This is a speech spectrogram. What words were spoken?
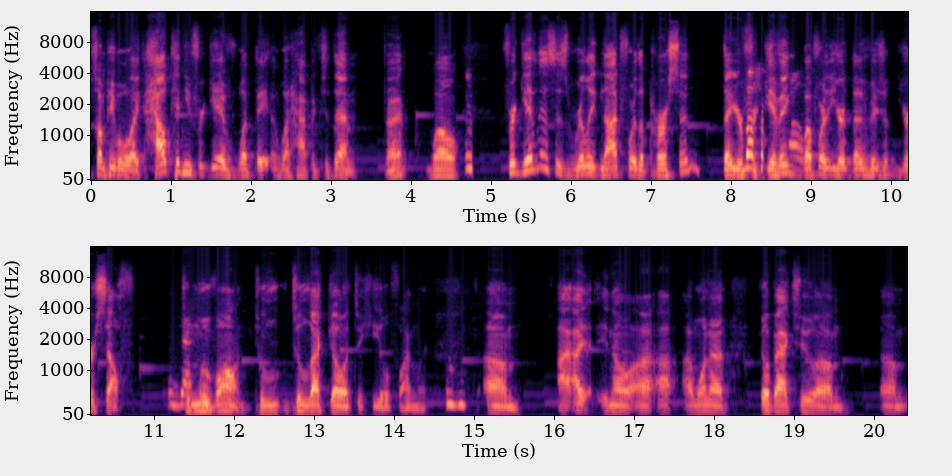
some people were like, "How can you forgive what they what happened to them?" Right? Well, mm. forgiveness is really not for the person that you're but forgiving, for but for your the individual yourself exactly. to move on, to to let go, and to heal finally. Mm-hmm. Um, I, I, you know, uh, I, I want to go back to um, um,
